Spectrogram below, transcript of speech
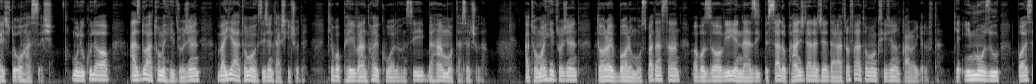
H2O هستش. مولکول آب از دو اتم هیدروژن و یک اتم اکسیژن تشکیل شده که با پیوندهای کوالانسی به هم متصل شدن. اتمهای هیدروژن دارای بار مثبت هستند و با زاویه نزدیک به 105 درجه در اطراف اتم اکسیژن قرار گرفتن که این موضوع باعث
